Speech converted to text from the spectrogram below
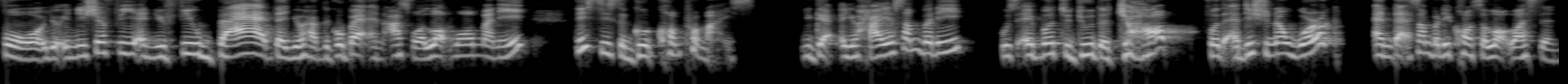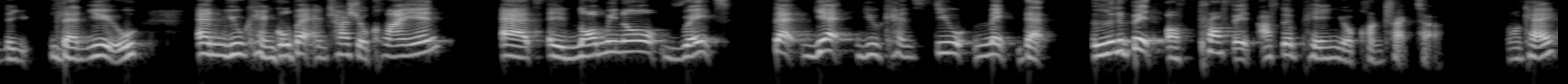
for your initial fee and you feel bad that you have to go back and ask for a lot more money. This is a good compromise. You get you hire somebody who's able to do the job for the additional work, and that somebody costs a lot less than the, than you, and you can go back and charge your client at a nominal rate that yet you can still make that a little bit of profit after paying your contractor. Okay.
